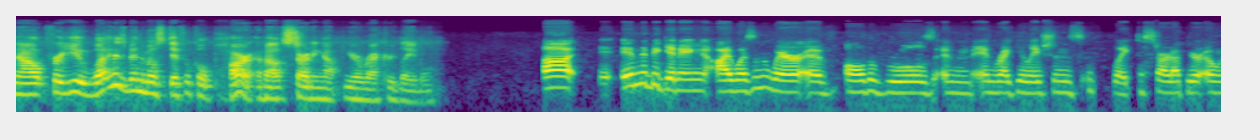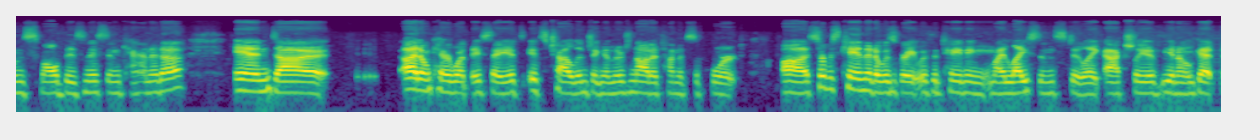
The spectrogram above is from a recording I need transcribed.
now for you? What has been the most difficult part about starting up your record label? uh in the beginning i wasn't aware of all the rules and, and regulations like to start up your own small business in canada. And uh, i don't care what they say it's, it's challenging and there's not a ton of support. Uh, service canada was great with attaining my license to like actually you know get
